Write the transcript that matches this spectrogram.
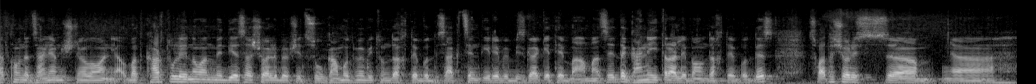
რა თქმა უნდა, ძალიან მნიშვნელოვანია. ალბათ ქართულენოვან მედია საშუალებებში სულ გამოდმებით უნდა ხდებოდეს აქცენტირებების გაკეთება ამაზე და განეიტრალება უნდა ხდებოდეს. სხვათა შორის აა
